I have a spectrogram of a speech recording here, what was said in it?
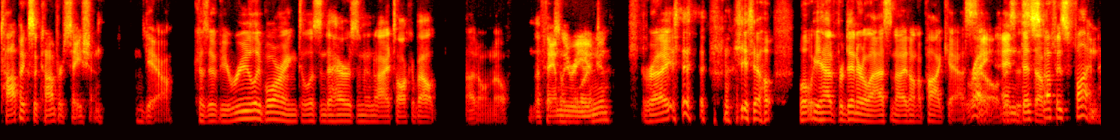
topics of conversation. yeah, because it'd be really boring to listen to Harrison and I talk about I don't know The family reunion. right? you know what we had for dinner last night on a podcast, right So and is this stuff... is fun.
